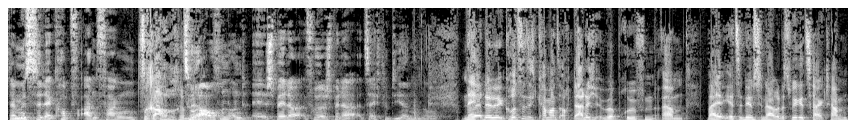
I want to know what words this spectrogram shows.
dann müsste der Kopf anfangen Zu rauchen. zu ja. rauchen und äh, später, früher oder später zu explodieren. So. Naja, grundsätzlich kann man es auch dadurch überprüfen, ähm, weil jetzt in dem Szenario, das wir gezeigt haben,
